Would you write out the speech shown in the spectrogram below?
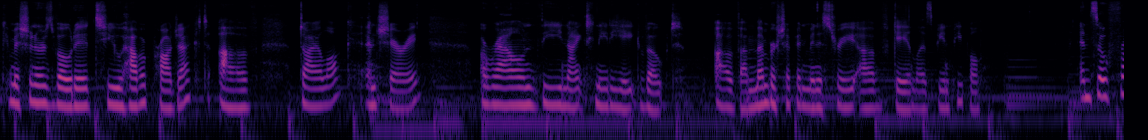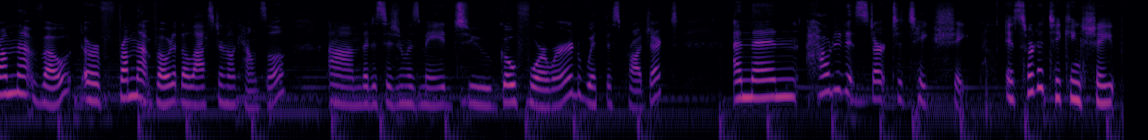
commissioners voted to have a project of dialogue and sharing around the 1988 vote of uh, membership and ministry of gay and lesbian people. And so from that vote, or from that vote at the last General Council, um, the decision was made to go forward with this project. And then how did it start to take shape? It started taking shape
